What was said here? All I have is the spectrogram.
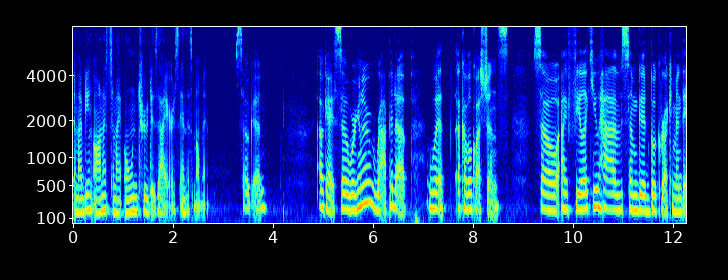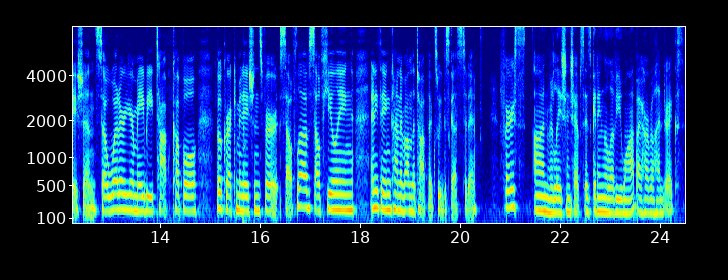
Am I being honest to my own true desires in this moment? So good. Okay, so we're going to wrap it up with a couple questions. So I feel like you have some good book recommendations. So, what are your maybe top couple book recommendations for self love, self healing, anything kind of on the topics we discussed today? First on relationships is Getting the Love You Want by Harville Hendrix.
